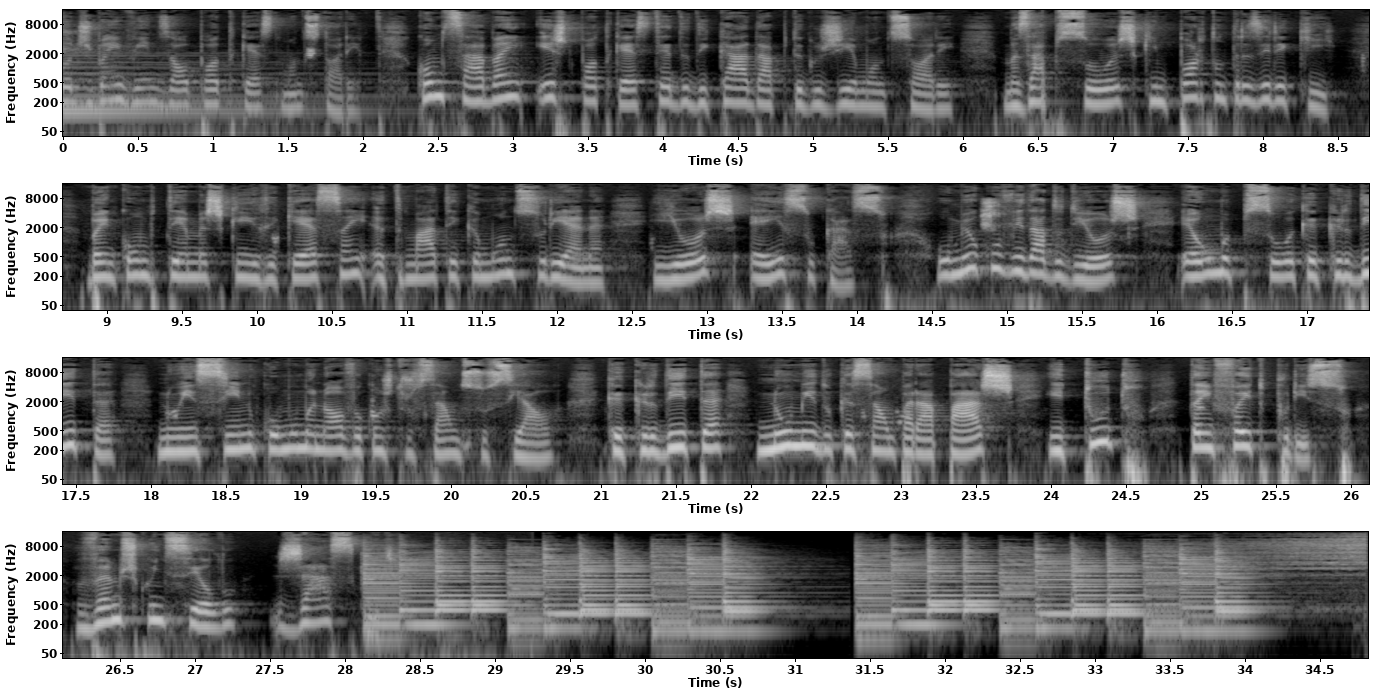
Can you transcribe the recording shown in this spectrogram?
Todos, bem-vindos ao podcast Montessori. Como sabem, este podcast é dedicado à pedagogia Montessori, mas há pessoas que importam trazer aqui, bem como temas que enriquecem a temática montessoriana, e hoje é esse o caso. O meu convidado de hoje é uma pessoa que acredita no ensino como uma nova construção social, que acredita numa educação para a paz e tudo tem feito por isso. Vamos conhecê-lo já a seguir.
